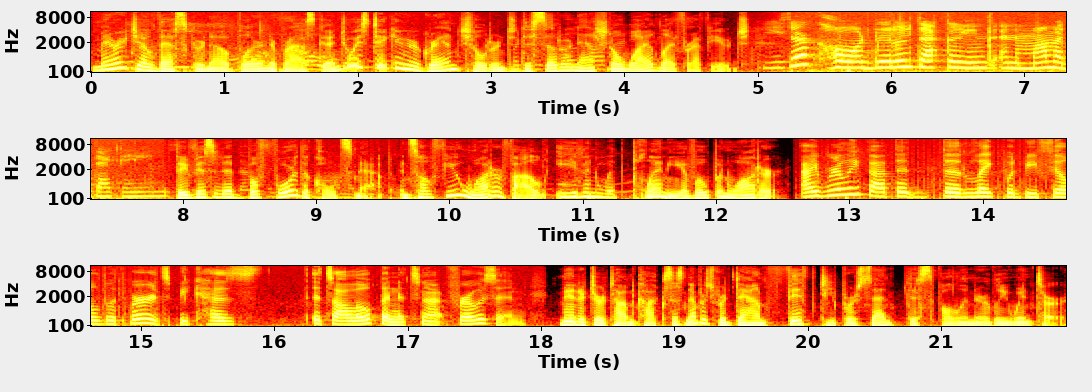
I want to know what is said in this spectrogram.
Mary Jo Veskerna of Blair, Nebraska enjoys taking her grandchildren to DeSoto National Wildlife Refuge. These are called little ducklings and mama ducklings. They visited before the cold snap and saw few waterfowl, even with plenty of open water. I really thought that the lake would be filled with birds because it's all open, it's not frozen. Manager Tom Cox says numbers were down 50% this fall and early winter.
